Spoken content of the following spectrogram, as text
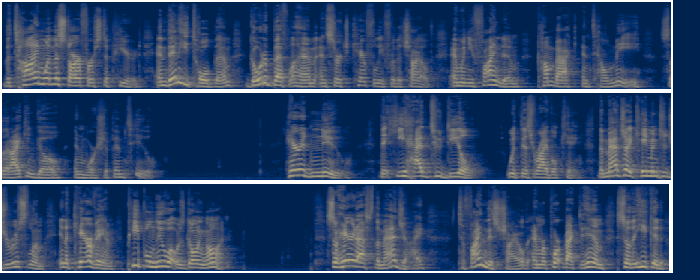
the time when the star first appeared. And then he told them, Go to Bethlehem and search carefully for the child. And when you find him, come back and tell me so that I can go and worship him too. Herod knew that he had to deal with this rival king. The Magi came into Jerusalem in a caravan. People knew what was going on. So Herod asked the Magi to find this child and report back to him so that he could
